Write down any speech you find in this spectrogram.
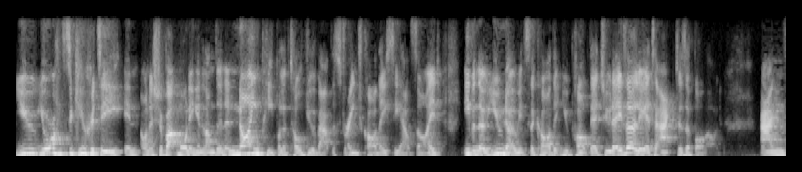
You you're on security in on a shabbat morning in london and nine people have told you about the strange car they see outside even though you know it's the car that you parked there two days earlier to act as a bollard. And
